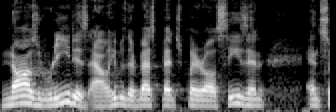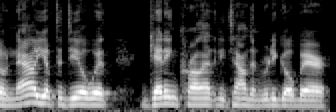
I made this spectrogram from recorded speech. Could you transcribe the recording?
Naz Reid is out. He was their best bench player all season. And so now you have to deal with getting Karl-Anthony Towns and Rudy Gobert,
